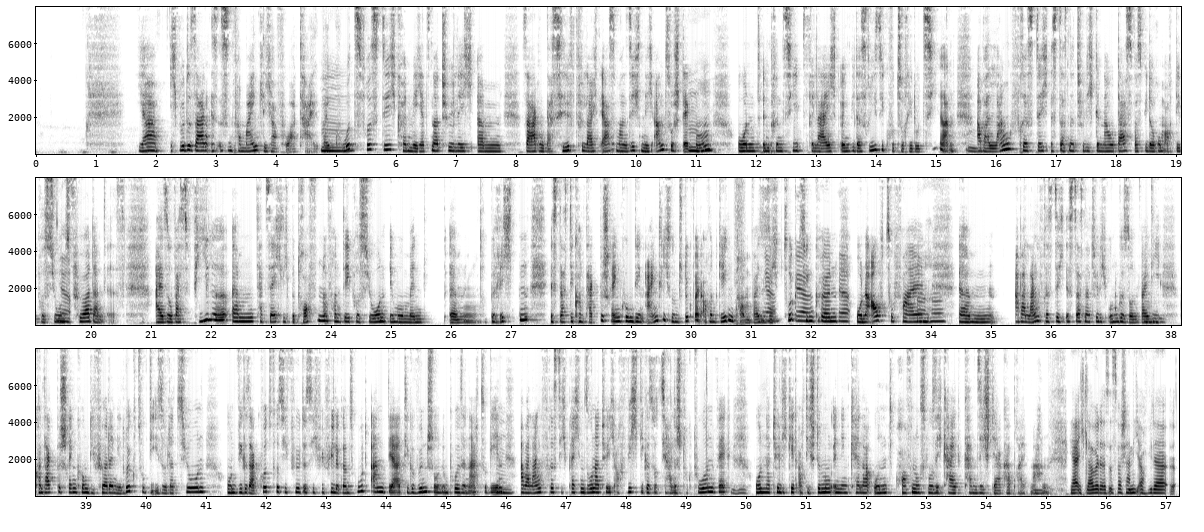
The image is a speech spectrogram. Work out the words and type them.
Ja, ich würde sagen, es ist ein vermeintlicher Vorteil, weil mm. kurzfristig können wir jetzt natürlich ähm, sagen, das hilft vielleicht erstmal, sich nicht anzustecken mm. und im Prinzip vielleicht irgendwie das Risiko zu reduzieren. Mm. Aber langfristig ist das natürlich genau das, was wiederum auch depressionsfördernd ja. ist. Also was viele ähm, tatsächlich Betroffene von Depressionen im Moment ähm, berichten, ist, dass die Kontaktbeschränkungen denen eigentlich so ein Stück weit auch entgegenkommen, weil sie ja, sich zurückziehen ja, können, ja. ohne aufzufallen. Ähm, aber langfristig ist das natürlich ungesund, weil mhm. die Kontaktbeschränkungen, die fördern den Rückzug, die Isolation. Und wie gesagt, kurzfristig fühlt es sich für viele ganz gut an, derartige Wünsche und Impulse nachzugehen. Mhm. Aber langfristig brechen so natürlich auch wichtige soziale Strukturen weg. Mhm. Und natürlich geht auch die Stimmung in den Keller und Hoffnungslosigkeit kann sich stärker breit machen. Ja, ich glaube, das ist wahrscheinlich auch wieder äh,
